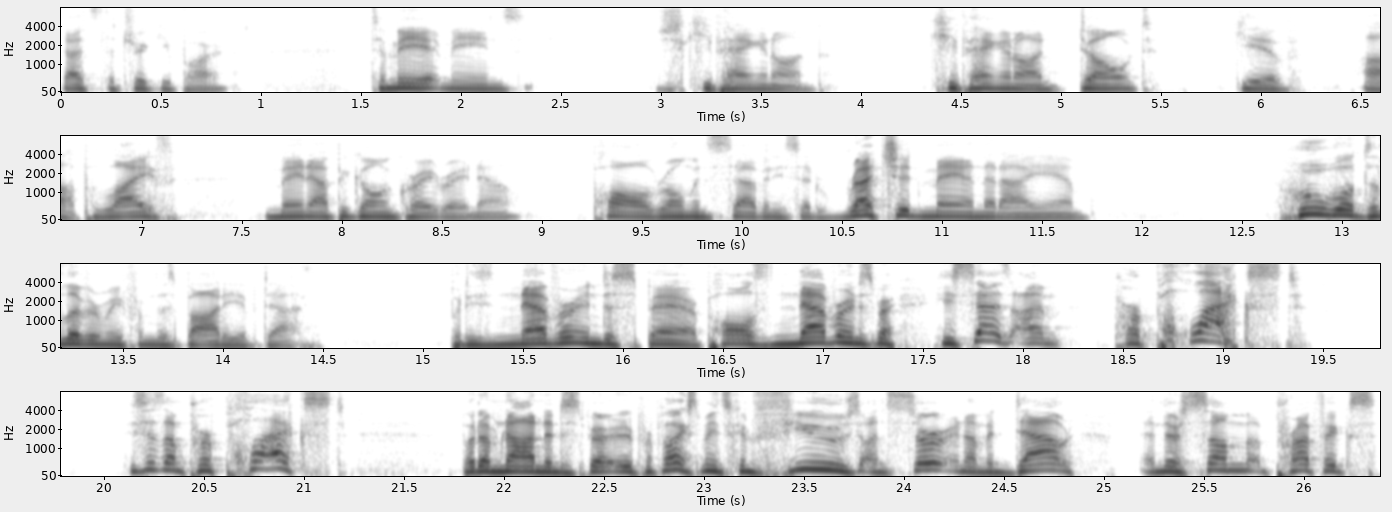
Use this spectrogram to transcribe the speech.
That's the tricky part. To me, it means just keep hanging on. Keep hanging on. Don't give up. Life may not be going great right now. Paul, Romans 7, he said, Wretched man that I am, who will deliver me from this body of death? But he's never in despair. Paul's never in despair. He says, I'm perplexed. He says, I'm perplexed, but I'm not in despair. Perplexed means confused, uncertain, I'm in doubt. And there's some prefix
